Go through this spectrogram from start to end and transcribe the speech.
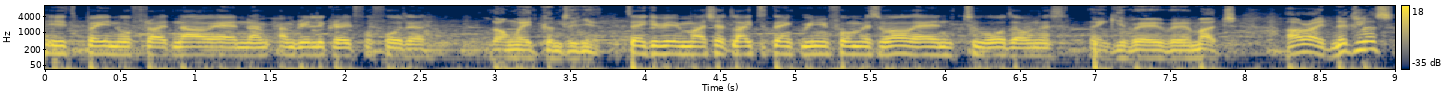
it's paying off right now and I'm, I'm really grateful for that long way to continue. Thank you very much. I'd like to thank Winning as well and to all the owners. Thank you very, very much. All right, Nicholas,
